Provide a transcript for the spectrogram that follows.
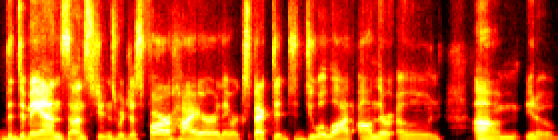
the demands on students were just far higher. They were expected to do a lot on their own. Um, you know,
